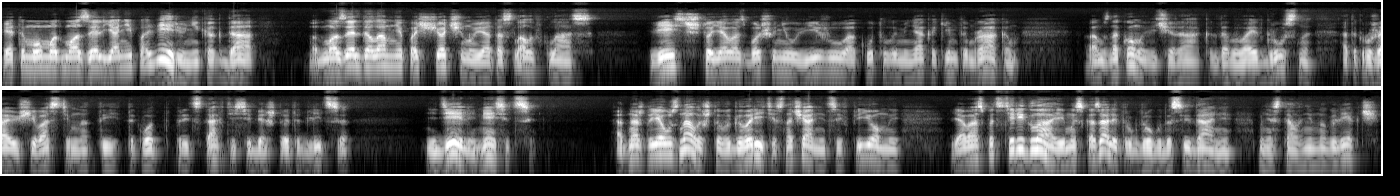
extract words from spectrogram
этому, мадемуазель, я не поверю никогда. Мадемуазель дала мне пощечину и отослала в класс. Весть, что я вас больше не увижу, окутала меня каким-то мраком. Вам знакомы вечера, когда бывает грустно от окружающей вас темноты? Так вот, представьте себе, что это длится недели, месяцы. Однажды я узнала, что вы говорите с начальницей в приемной. Я вас подстерегла, и мы сказали друг другу «до свидания». Мне стало немного легче.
